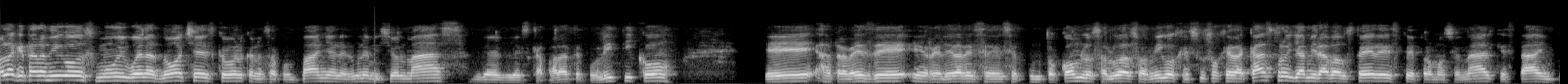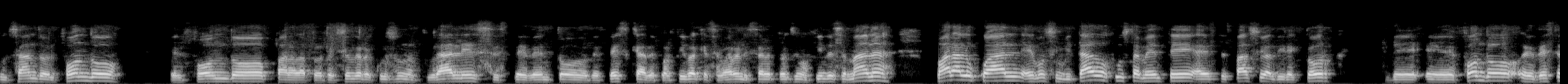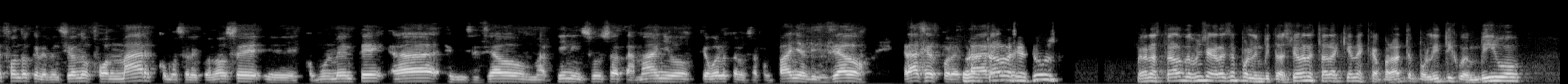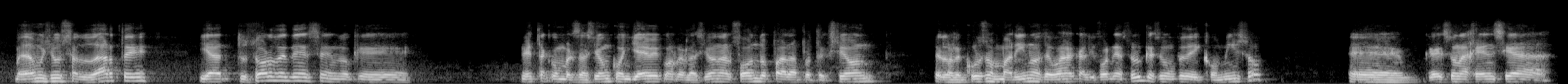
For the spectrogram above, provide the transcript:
Hola, ¿qué tal amigos? Muy buenas noches, qué bueno que nos acompañan en una emisión más del escaparate político eh, a través de eh, realidadss.com. Los saluda su amigo Jesús Ojeda Castro. Ya miraba usted este promocional que está impulsando el fondo, el Fondo para la Protección de Recursos Naturales, este evento de pesca deportiva que se va a realizar el próximo fin de semana, para lo cual hemos invitado justamente a este espacio al director de eh, fondo, eh, de este fondo que le menciono, FONMAR, como se le conoce eh, comúnmente, a el licenciado Martín Insulza Tamaño. Qué bueno que nos acompaña, licenciado. Gracias por estar. Buenas tardes, Jesús. Buenas tardes, muchas gracias por la invitación, estar aquí en Escaparate Político en vivo. Me da mucho gusto saludarte y a tus órdenes en lo que esta conversación conlleve con relación al Fondo para la Protección de los recursos marinos de Baja California Sur, que es un fideicomiso, eh, que es una agencia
